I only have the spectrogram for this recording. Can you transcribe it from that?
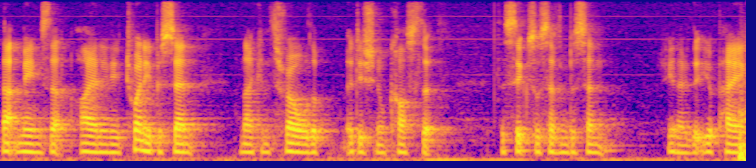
that means that I only need twenty percent, and I can throw all the additional costs that the six or seven percent, you know, that you're paying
